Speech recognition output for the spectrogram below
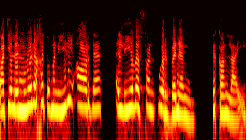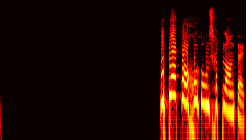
wat julle nodig het om in hierdie aarde 'n lewe van oorwinning te kan lei. Die plek waar God ons geplant het,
